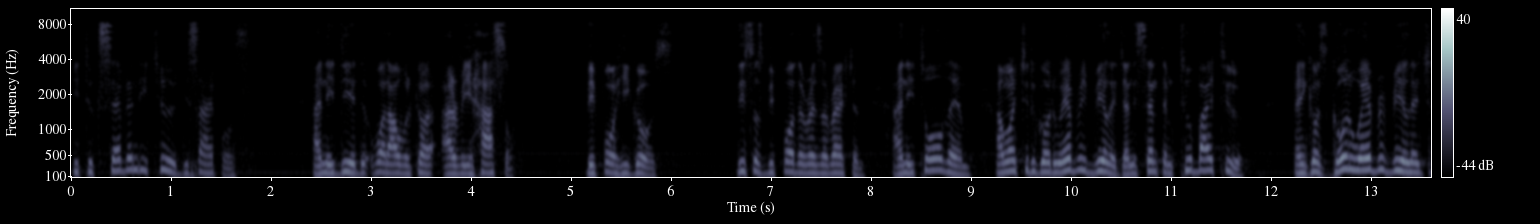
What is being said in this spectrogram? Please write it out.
He took 72 disciples and he did what I would call a rehearsal before he goes. This was before the resurrection. And he told them, I want you to go to every village. And he sent them two by two. And he goes, go to every village,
